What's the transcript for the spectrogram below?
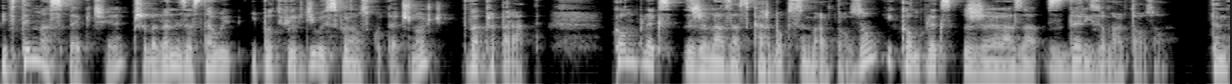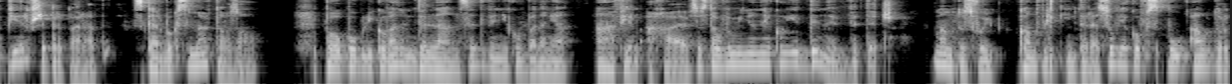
I w tym aspekcie przebadane zostały i potwierdziły swoją skuteczność dwa preparaty. Kompleks z żelaza z karboksymaltozą i kompleks z żelaza z derizomaltozą. Ten pierwszy preparat z karboksymaltozą po opublikowanym The Lancet wyników badania a firm AHF został wymieniony jako jedyny w wytycznych. Mam tu swój konflikt interesów jako współautor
